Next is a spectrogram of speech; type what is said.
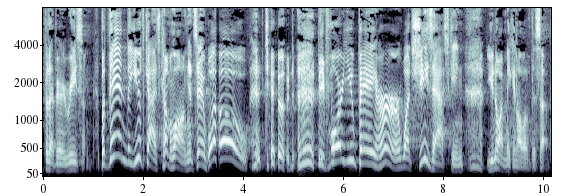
for that very reason. But then the youth guys come along and say, whoa, dude, before you pay her what she's asking, you know I'm making all of this up.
